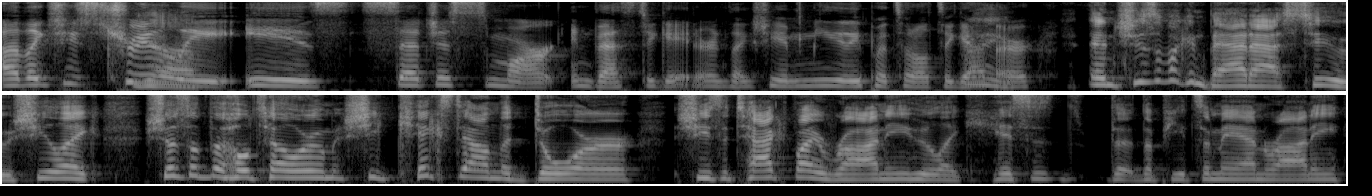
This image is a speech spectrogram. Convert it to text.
Uh, like she's truly yeah. is such a smart investigator, and like she immediately puts it all together. Right. And she's a fucking badass too. She like shows up the hotel room. She kicks down the door. She's attacked by Ronnie, who like hisses the, the pizza man Ronnie,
